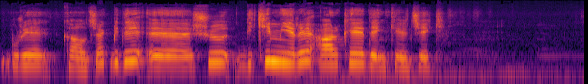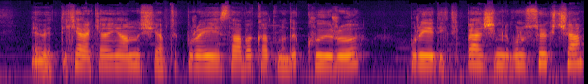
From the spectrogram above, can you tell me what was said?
buraya kalacak. Bir de e, şu dikim yeri arkaya denk gelecek. Evet dikerken yanlış yaptık. Burayı hesaba katmadık. Kuyruğu buraya diktik. Ben şimdi bunu sökeceğim.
